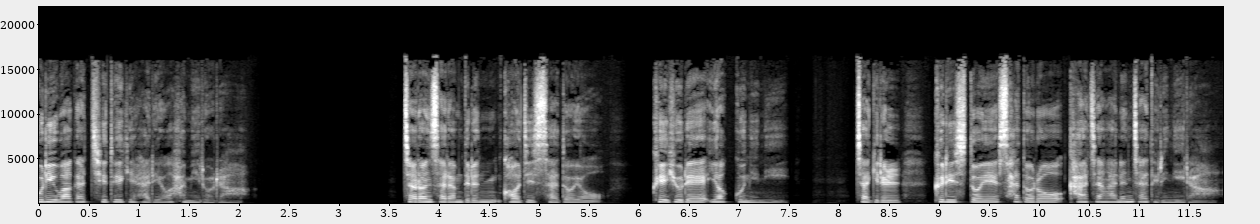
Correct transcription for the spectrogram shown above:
우리와 같이 되게 하려 함이로라. 저런 사람들은 거짓 사도요, 괴휼의 역군이니 자기를 그리스도의 사도로 가장하는 자들이니라.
